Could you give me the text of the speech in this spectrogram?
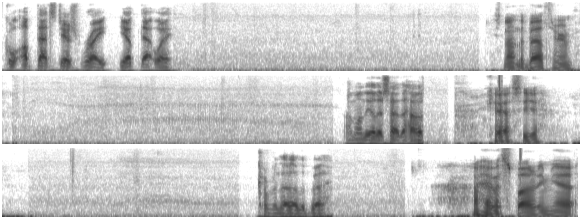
Go up that stairs right. Yep, that way. He's not in the bathroom. I'm on the other side of the house, Okay, I see you. covering that other bed. I haven't spotted him yet.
